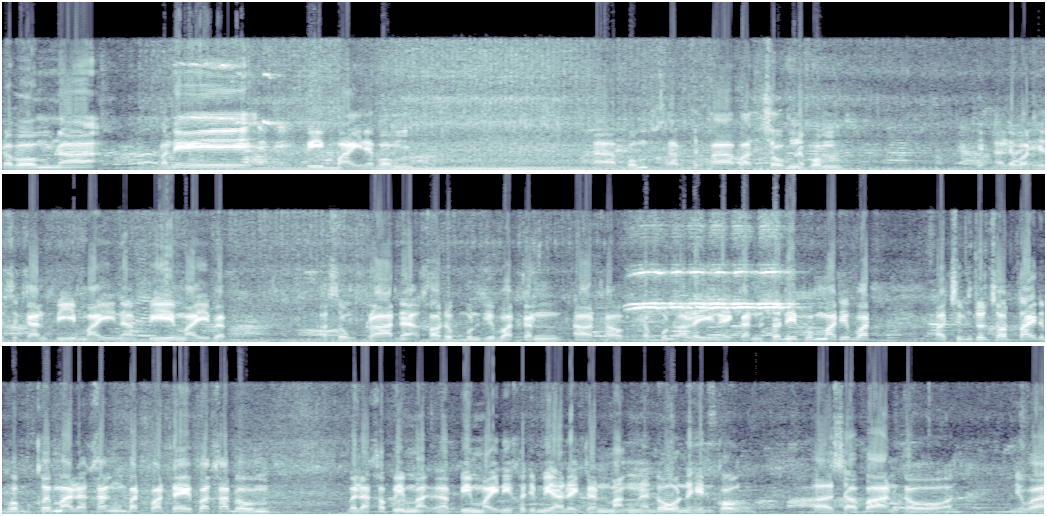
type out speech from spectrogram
ครับผมนะวันนี้ปีใหม่นะผมอ่าผมจะพาไปชมนะผมเรียกว่าเทศกาลปีใหม่นะปีใหม่แบบสงกรานต์นะเข้าทำบุญที่วัดกันอ่าเขาทำบุญอะไรยังไงกัน ตอนนี้ผมมาที่วัดชุมชนซอยไต้ผมเคยมาหลายครั้งวัดป่าแต่พระคันผมเวลาเขาปีใหม่ปีใหม่นี่เขาจะมีอะไรกันมั่งนะโน่นเห็นกองชาวบ้านเขาเนี่ยว่า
